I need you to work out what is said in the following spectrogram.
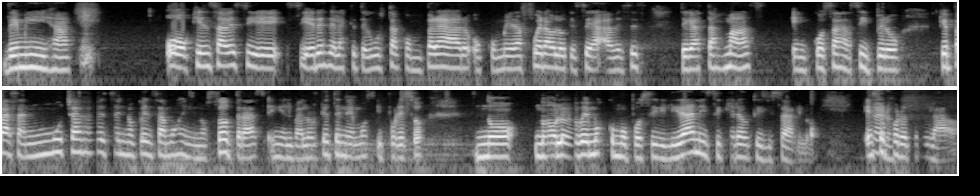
de mi hija, o quién sabe si, si eres de las que te gusta comprar o comer afuera o lo que sea, a veces te gastas más en cosas así, pero ¿qué pasa? Muchas veces no pensamos en nosotras, en el valor que tenemos y por eso no, no lo vemos como posibilidad ni siquiera utilizarlo. Eso por otro lado.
